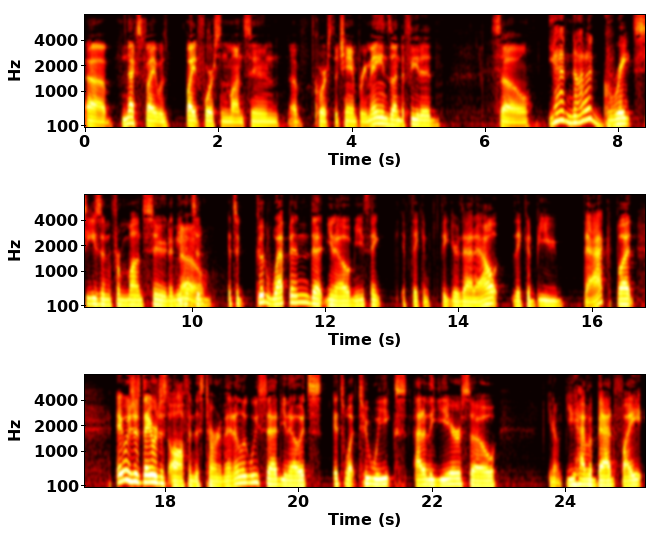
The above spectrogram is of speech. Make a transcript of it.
Uh, next fight was Bite Force and Monsoon. Of course, the champ remains undefeated. So yeah, not a great season from Monsoon. I mean, it's a it's a good weapon that you know. You think if they can figure that out, they could be back. But it was just they were just off in this tournament. And like we said, you know, it's it's what two weeks out of the year, so you know you have a bad fight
